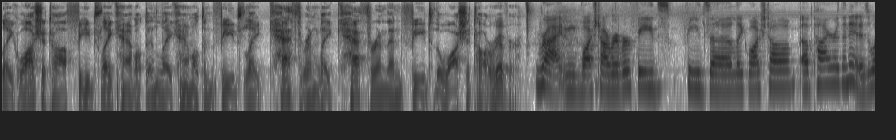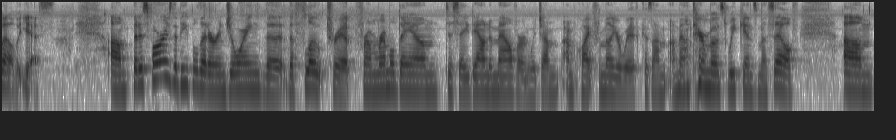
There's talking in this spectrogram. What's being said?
Lake Ouachita feeds Lake Hamilton. Lake Hamilton feeds Lake Catherine. Lake Catherine then feeds the Ouachita River. Right, and Ouachita River feeds feeds uh, Lake Ouachita up higher than it as well. But yes. Um, but as far as the people that are enjoying the, the float trip from Remmel Dam to say down to Malvern, which I'm, I'm quite familiar with because I'm, I'm out there most weekends myself, um,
